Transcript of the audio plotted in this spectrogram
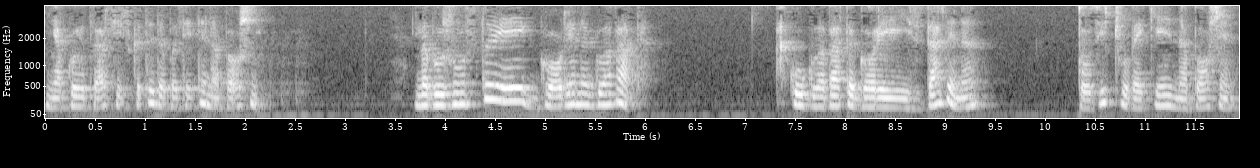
Някой от вас искате да бъдете набожни. Набожността е горе на главата. Ако главата горе е издадена, този човек е набожен.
